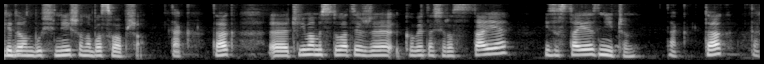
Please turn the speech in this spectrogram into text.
kiedy on był silniejszy, ona była słabsza. Tak. tak? E, czyli mamy sytuację, że kobieta się rozstaje i zostaje z niczym, Tak, tak? Tak.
